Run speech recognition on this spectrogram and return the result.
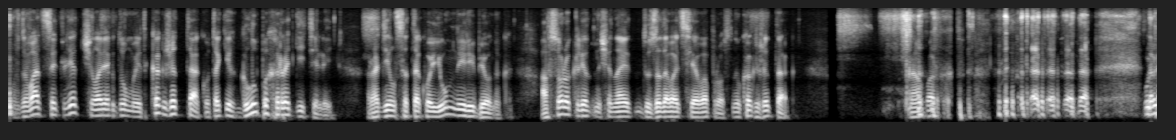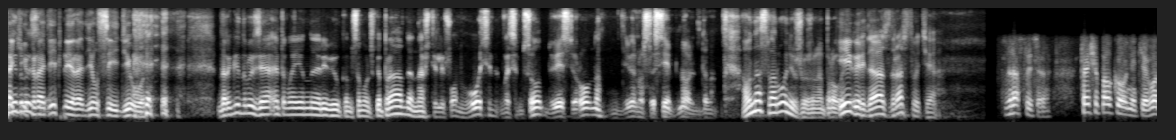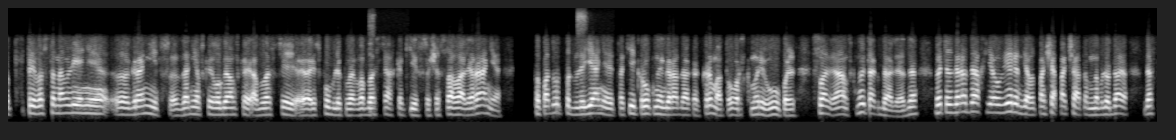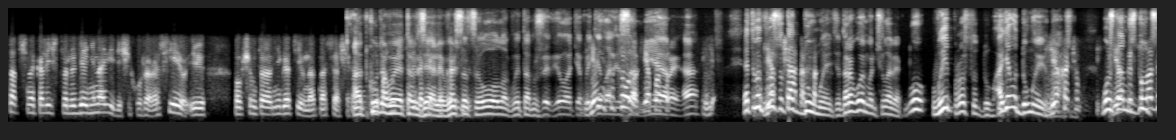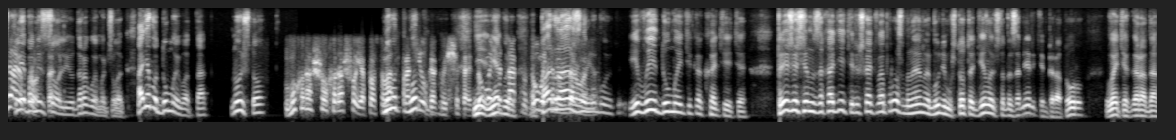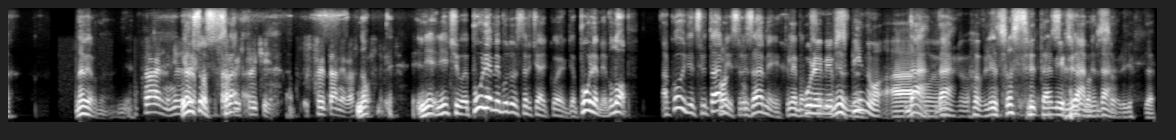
В 20 лет человек думает, как же так, у таких глупых родителей – родился такой умный ребенок, а в 40 лет начинает задавать себе вопрос, ну как же так? Наоборот. У таких родителей родился идиот. Дорогие друзья, это военное ревю «Комсомольская правда». Наш телефон 8 800 200 ровно 9702. А у нас в Воронеже уже на проводе. Игорь, да, здравствуйте. Здравствуйте. Товарищи полковники, вот при восстановлении э, границ Донецкой и Луганской областей, э, республик в, в областях, какие существовали ранее, попадут под влияние такие крупные города, как Краматорск, Мариуполь, Славянск, ну и так далее. Да? В этих городах, я уверен, я вот по, по чатам наблюдаю, достаточное количество людей, ненавидящих уже Россию и в общем-то, негативно относящихся. Откуда вы это взяли? Вы социолог, вы там живете, вы я делали социолог, замеры. Я а? Это вы я просто так думаете, дорогой мой человек. Ну, вы просто думаете. А я вот думаю иначе. Я хочу... Может, я там ждут с хлебом просто. и солью, дорогой мой человек. А я вот думаю вот так. Ну и что? Ну хорошо, хорошо. Я просто ну, вас вот, спросил, вот, как вы считаете. Не, думаете я говорю, так, ну, по-разному будет. И вы думаете, как хотите. Прежде чем заходить и решать вопрос, мы, наверное, будем что-то делать, чтобы замерить температуру в этих городах. Наверное. Правильно, нельзя Или что, сразу исключить. С цветами вас ну, не, Ничего. Пулями будут встречать кое-где. Пулями в лоб. А кое-где цветами, вот, слезами, хлебом. Пулями в спину, а да, в, да. в лицо с цветами с и хлебом да. солью. Да.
